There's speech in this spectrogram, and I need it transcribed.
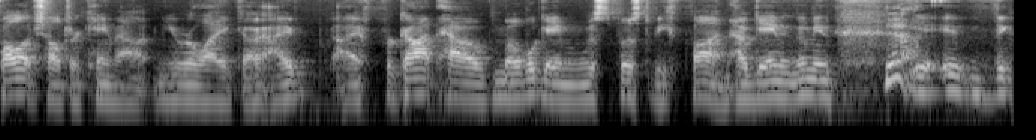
Fallout Shelter came out, and you were like, I I I forgot how mobile gaming was supposed to be fun. How gaming, I mean, Yeah. it, it, the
